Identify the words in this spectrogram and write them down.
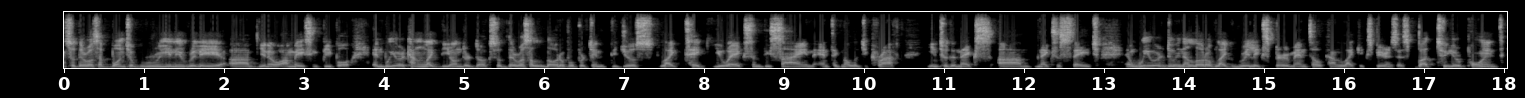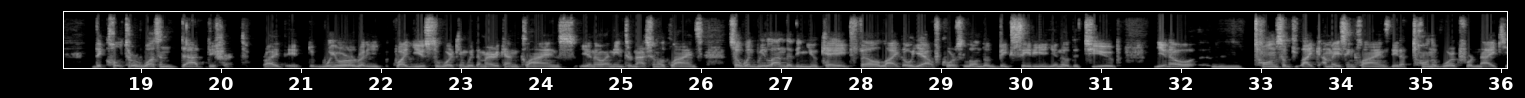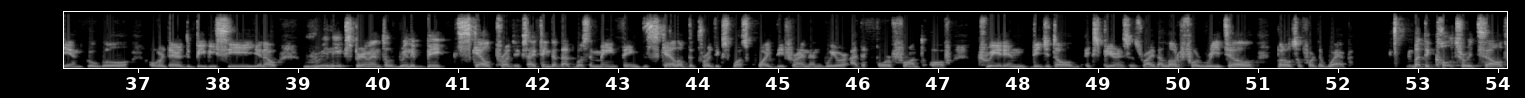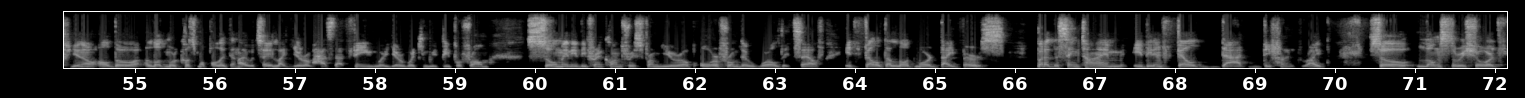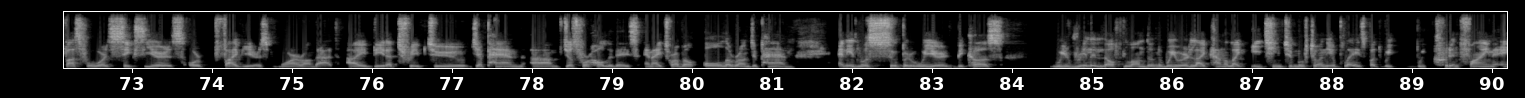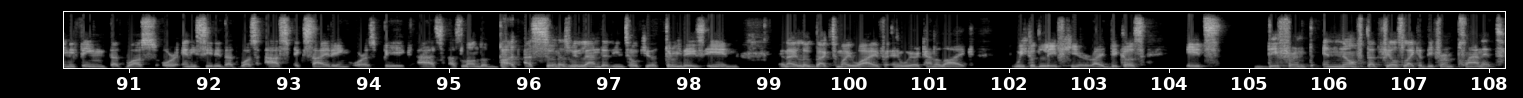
so there was a bunch of really really um, you know amazing people. And we were kind of like the underdog. So there was a lot of opportunity to just like take ux and design and technology craft into the next um, next stage. And we were doing a lot of like really experimental kind of like experiences. But to your point the culture wasn't that different right? It, we were already quite used to working with American clients, you know, and international clients. So when we landed in UK, it felt like, oh yeah, of course, London, big city, you know, the tube, you know, tons of like amazing clients. Did a ton of work for Nike and Google over there, the BBC, you know, really experimental, really big scale projects. I think that that was the main thing. The scale of the projects was quite different, and we were at the forefront of creating digital experiences, right? A lot for retail, but also for the web. But the culture itself, you know, although a lot more cosmopolitan, I would say, like Europe has that thing where you're working with people from so many different countries from Europe or from the world itself. It felt a lot more diverse but at the same time it didn't feel that different right so long story short fast forward six years or five years more around that i did a trip to japan um, just for holidays and i traveled all around japan and it was super weird because we really loved London. We were like kind of like itching to move to a new place, but we we couldn't find anything that was or any city that was as exciting or as big as as London. But as soon as we landed in Tokyo, three days in, and I look back to my wife, and we were kind of like, we could live here, right? Because it's different enough that feels like a different planet,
